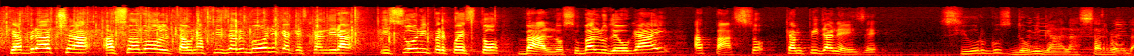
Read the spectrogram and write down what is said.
che abbraccia a sua volta una fisarmonica che scandirà i suoni per questo ballo, su Ballo de Ogai a passo campidanese, Siurgus Donigala Sarroda.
